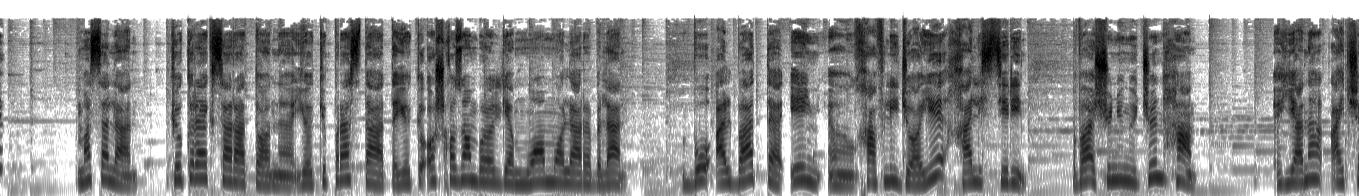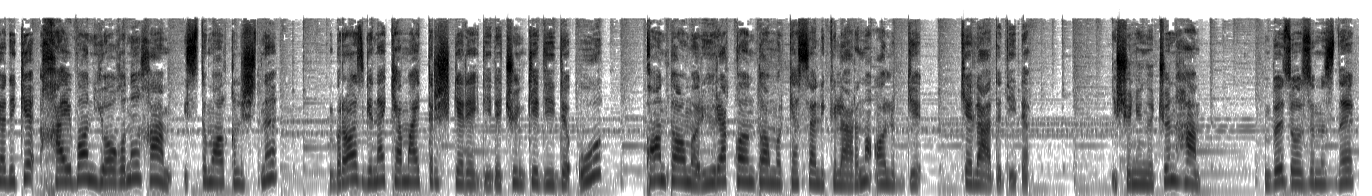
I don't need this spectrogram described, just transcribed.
masalan ko'krak saratoni yoki prostata yoki oshqozon bo'lgan muammolari bilan bu albatta eng e, xavfli joyi xolesterin. Va shuning uchun ham yana aytishadiki hayvon yog'ini ham iste'mol qilishni birozgina kamaytirish kerak deydi. Chunki deydi u qon tomir yurak qon tomir kasalliklarini olib keladi deydi. Shuning uchun ham biz o'zimizni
